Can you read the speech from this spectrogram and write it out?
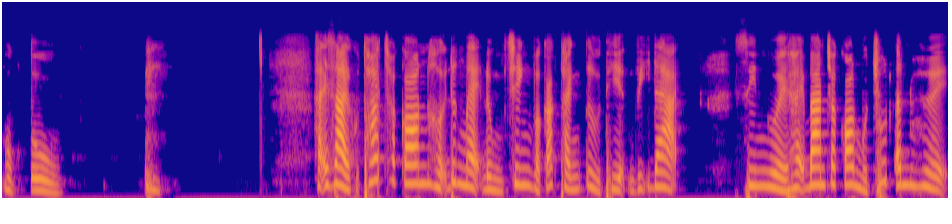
ngục tù. hãy giải thoát cho con hỡi Đức Mẹ Đồng Trinh và các thánh tử thiện vĩ đại. Xin người hãy ban cho con một chút ân huệ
